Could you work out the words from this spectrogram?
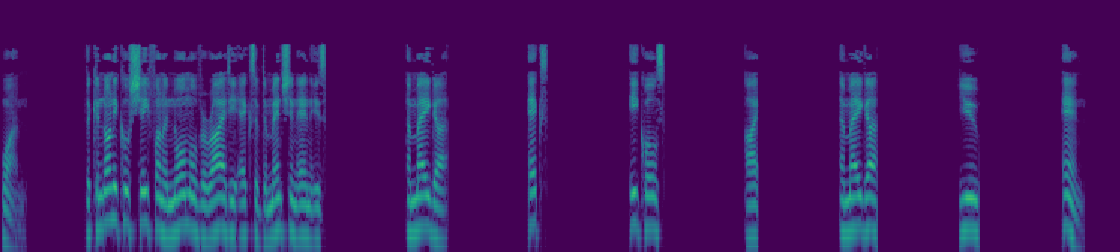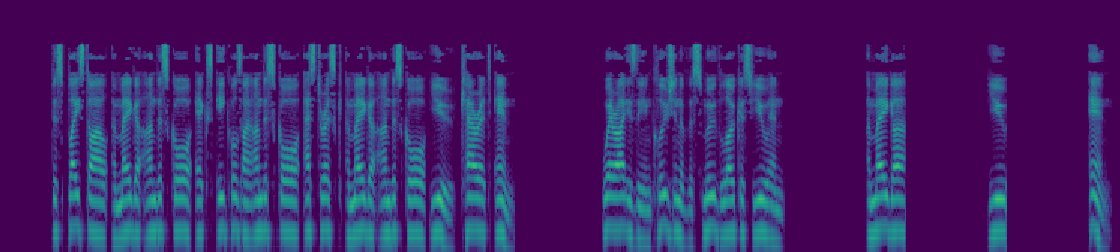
1. The canonical sheaf on a normal variety X of dimension n is omega X equals I omega U n display style omega underscore x equals i underscore asterisk omega underscore u caret n, where i is the inclusion of the smooth locus u and omega u n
